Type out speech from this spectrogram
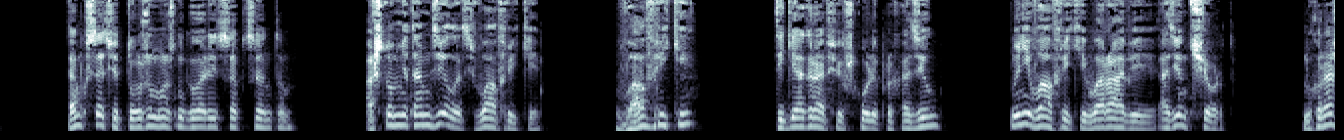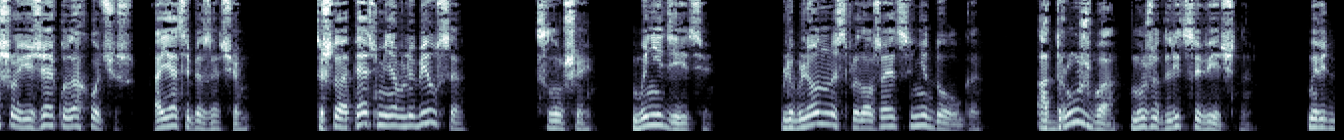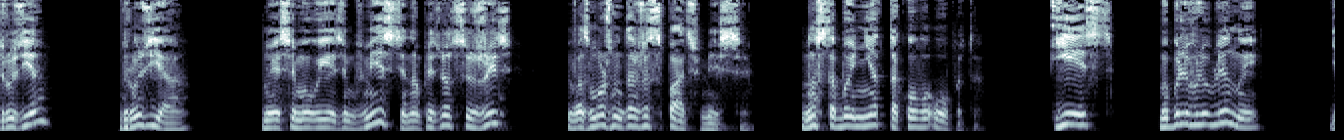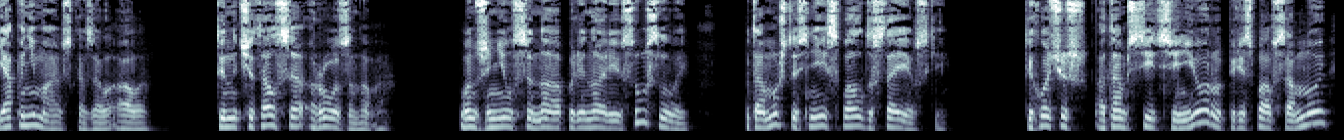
Там, кстати, тоже можно говорить с акцентом. А что мне там делать в Африке? В Африке? Ты географию в школе проходил? Ну, не в Африке, в Аравии. Один черт. Ну, хорошо, езжай куда хочешь. А я тебе зачем? Ты что, опять в меня влюбился? Слушай, мы не дети. Влюбленность продолжается недолго, а дружба может длиться вечно. Мы ведь друзья? Друзья. Но если мы уедем вместе, нам придется жить и, возможно, даже спать вместе. У нас с тобой нет такого опыта. Есть. Мы были влюблены. Я понимаю, сказала Алла. Ты начитался Розанова. Он женился на Аполлинарии Сусловой, потому что с ней спал Достоевский. Ты хочешь отомстить сеньору, переспав со мной,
